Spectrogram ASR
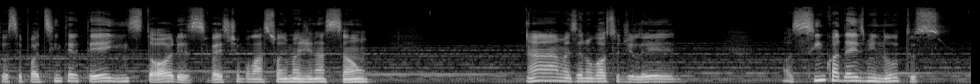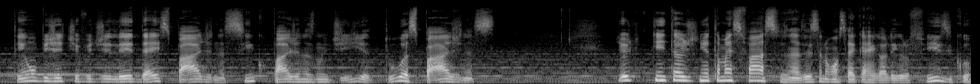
você pode se entreter em histórias, vai estimular sua imaginação. Ah, mas eu não gosto de ler. 5 a 10 minutos tem um objetivo de ler 10 páginas, 5 páginas no dia, duas páginas. E hoje, então, hoje em dia está mais fácil, né? Às vezes você não consegue carregar o livro físico,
